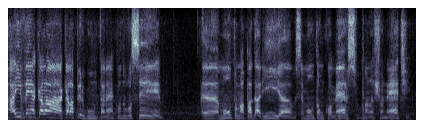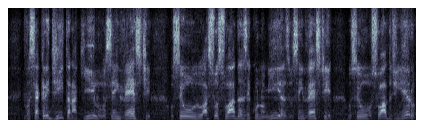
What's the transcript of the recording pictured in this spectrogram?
aí vem aquela, aquela pergunta, né? Quando você é, monta uma padaria, você monta um comércio, uma lanchonete, você acredita naquilo, você investe o seu, as suas suadas economias, você investe o seu suado dinheiro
